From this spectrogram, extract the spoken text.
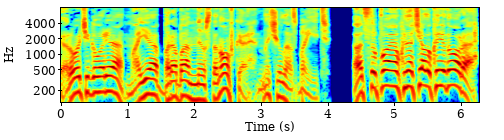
Короче говоря, моя барабанная установка начала сбоить. «Отступаем к началу коридора!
